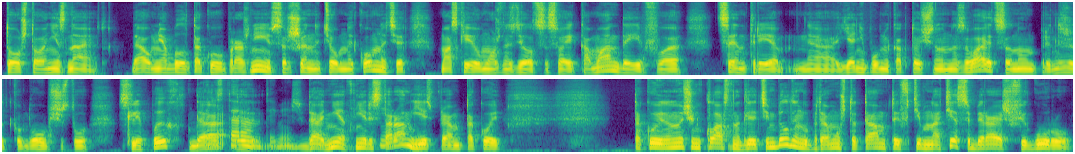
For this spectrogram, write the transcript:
то, что они знают. Да, у меня было такое упражнение в совершенно темной комнате. В Москве его можно сделать со своей командой в центре, э, я не помню, как точно он называется, но он принадлежит какому-то обществу слепых. Да. Ресторан ты имеешь? Да, нет, не ресторан, нет, есть прям такой такой, он очень классно для тимбилдинга, потому что там ты в темноте собираешь фигуру,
